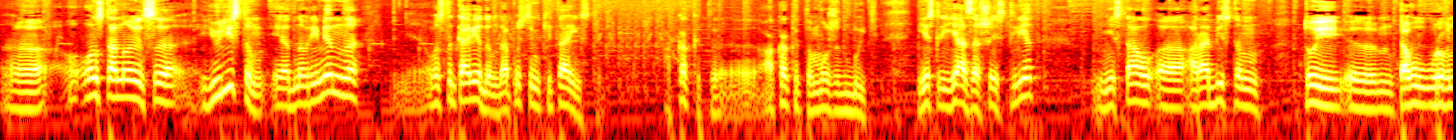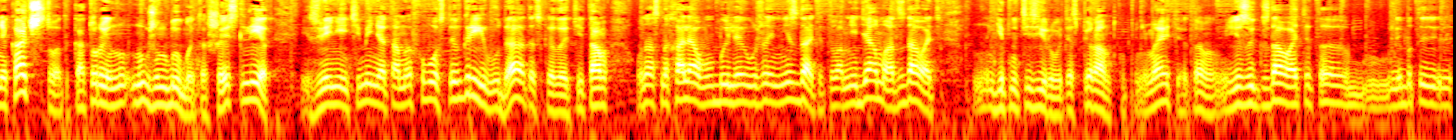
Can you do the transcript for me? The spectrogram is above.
э, он становится юристом и одновременно востоковедом, допустим, китаистом. А как это, а как это может быть? Если я за 6 лет не стал э, арабистом той, э, того уровня качества, который ну, нужен был бы. Это 6 лет. Извините меня, там и в хвост, и в гриву, да, так сказать. И там у нас на халяву были уже не сдать. Это вам не диамат сдавать, гипнотизировать аспирантку, понимаете? Это, язык сдавать, это либо ты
